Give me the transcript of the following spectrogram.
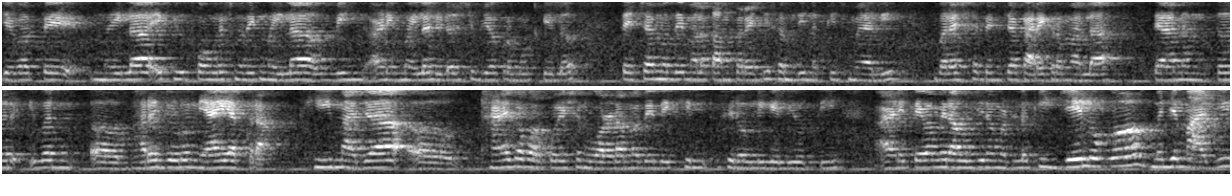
जेव्हा ते महिला एक युथ काँग्रेसमध्ये एक महिला विंग आणि महिला लिडरशिप जेव्हा प्रमोट केलं त्याच्यामध्ये मला काम करायची संधी नक्कीच मिळाली. बऱ्याचशा त्यांच्या कार्यक्रमाला त्यानंतर इवन भारत जोडो न्याय यात्रा ही माझ्या ठाण्याच्या कॉर्पोरेशन वॉर्डामध्ये देखील फिरवली गेली होती. आणि तेव्हा मी राहुलजीना म्हटलं की जे लोक म्हणजे माझी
